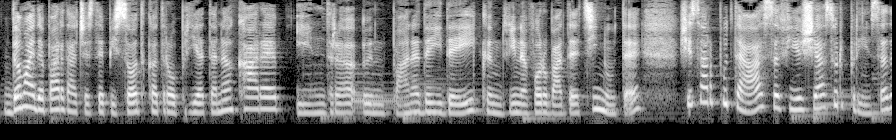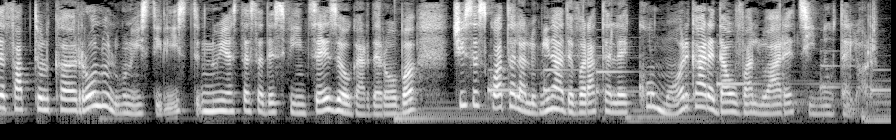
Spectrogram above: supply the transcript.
Dă mai departe acest episod către o prietenă care intră în pană de idei când vine vorba de ținute și s-ar putea să fie și ea surprinsă de faptul că rolul unui stilist nu este să desființeze o garderobă, ci să scoată la lumină adevăratele comori care dau valoare ținutelor.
